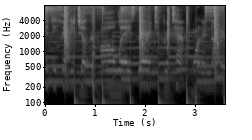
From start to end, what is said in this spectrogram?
to defend each other, always there to protect one another.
